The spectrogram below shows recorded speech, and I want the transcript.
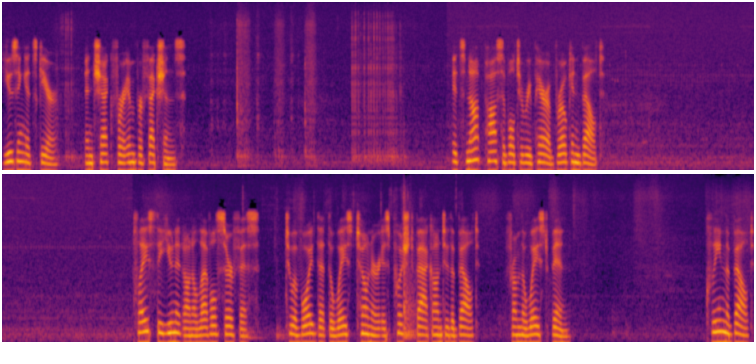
using its gear, and check for imperfections. It's not possible to repair a broken belt. Place the unit on a level surface, to avoid that the waste toner is pushed back onto the belt, from the waste bin. Clean the belt,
